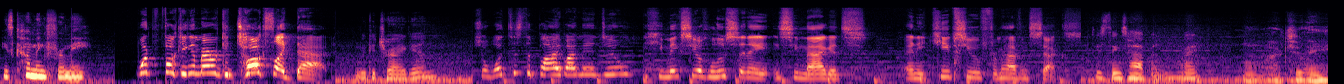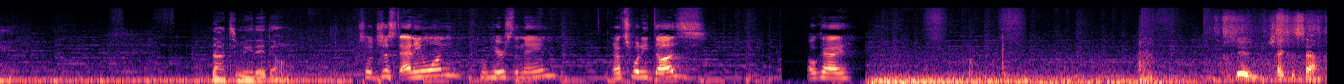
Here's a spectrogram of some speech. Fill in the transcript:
He's coming for me. What fucking American talks like that? We could try again. So what does the Bye Bye Man do? He makes you hallucinate and see maggots, and he keeps you from having sex. These things happen, right? Oh, actually, not to me, they don't. So just anyone who hears the name? That's what he does? Okay. Dude, check this out.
